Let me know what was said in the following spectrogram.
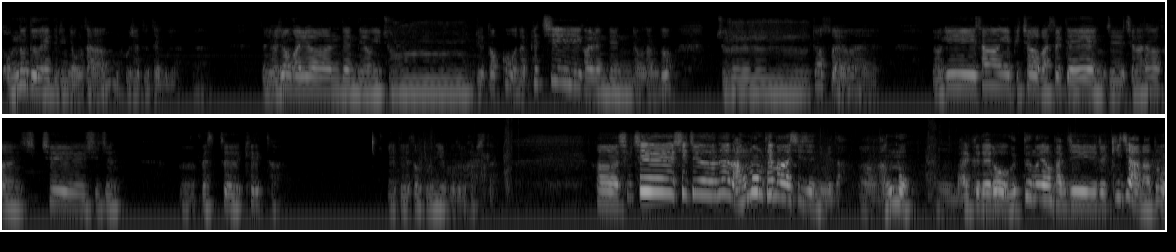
업로드 해드린 영상 보셔도 되고요. 여정 관련된 내용이 주르르 떴고 그다음 패치 관련된 영상도 주르르 떴어요. 예. 여기 상황에 비춰봤을 때 이제 제가 생각하는 17 시즌 어, 베스트 캐릭터에 대해서 논의해 보도록 합시다. 어, 17 시즌은 악몽 테마 시즌입니다. 어, 악몽 음, 말 그대로 으뜸의연 반지를 끼지 않아도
